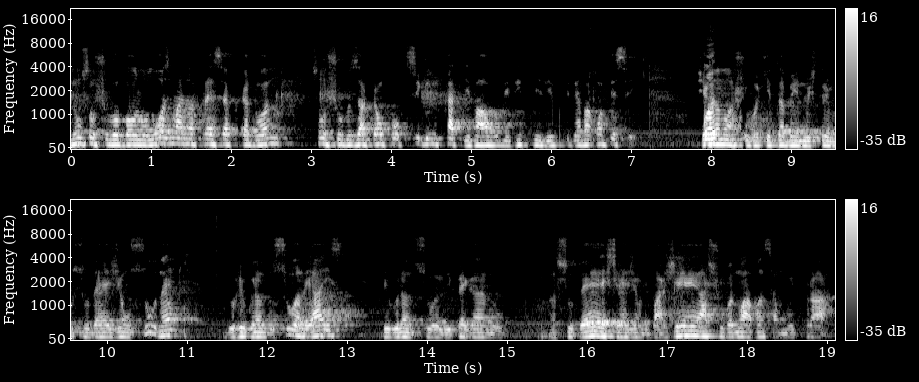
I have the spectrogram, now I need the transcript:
Não são chuvas volumosas, mas na essa época do ano são chuvas até um pouco significativas, algo de 20 milímetros que deve acontecer. Chegando uma chuva aqui também no extremo sul da região sul, né? Do Rio Grande do Sul, aliás. Rio Grande do Sul ali pegando a sudeste, a região de Bagé. A chuva não avança muito para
